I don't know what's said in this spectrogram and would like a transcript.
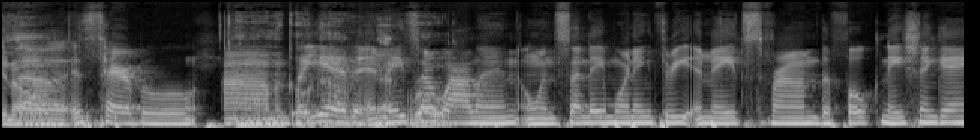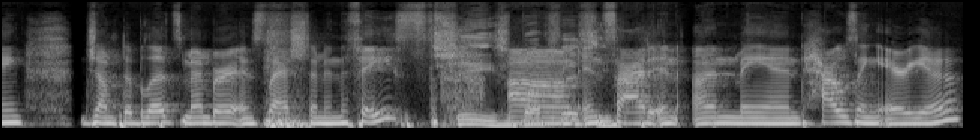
You know. So it's terrible. Um, but yeah, the inmates are wilding. On Sunday morning, three inmates from the Folk Nation gang jumped a Bloods member and slashed him in the face. Jeez, Um, inside an unmanned housing area,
